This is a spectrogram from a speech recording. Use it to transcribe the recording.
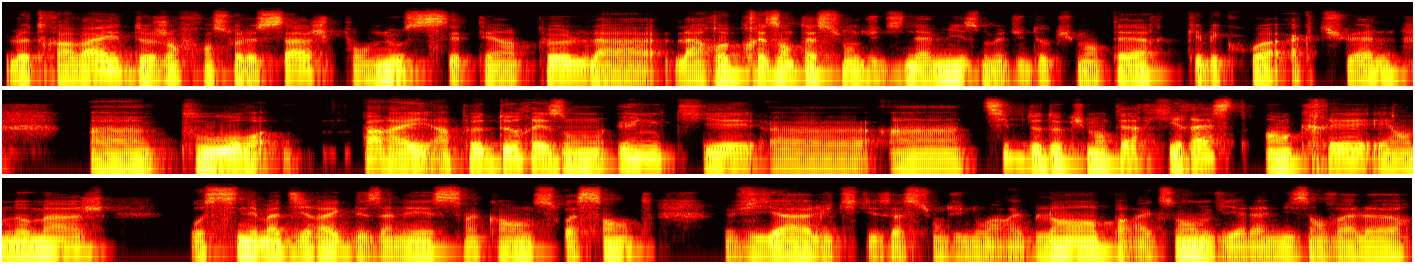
le travail de Jean-François Lesage, pour nous, c'était un peu la, la, représentation du dynamisme du documentaire québécois actuel euh, pour pareil, un peu deux raisons. Une qui est euh, un type de documentaire qui reste ancré et en hommage au cinéma direct des années 50, 60, via l'utilisation du noir et blanc, par exemple, via la mise en valeur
